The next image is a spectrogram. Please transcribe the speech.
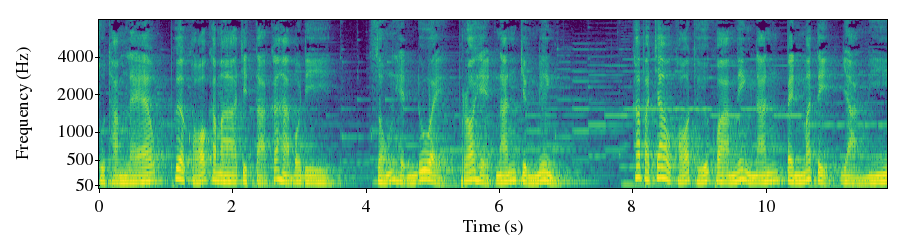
สุธรรมแล้ว เพื่อขอขมาจิตตะขหบดี สงเห็นด้วย เพราะเหตุนั้นจึงนิ่ง ข้าพเจ้าขอถือความนิ่งนั้นเป็นมติอย่างนี้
